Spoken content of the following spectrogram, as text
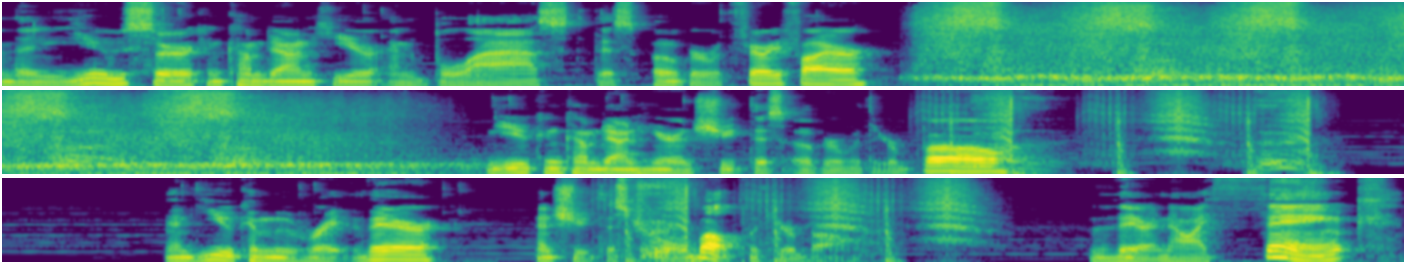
And then you, sir, can come down here and blast this ogre with Faerie Fire. You can come down here and shoot this ogre with your bow. And you can move right there and shoot this troll whelp with your bow. There. Now I think...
